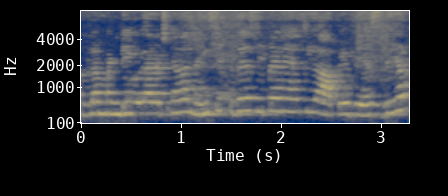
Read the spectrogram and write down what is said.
ਮਤਲਬ ਮੰਡੀ ਵਗੈਰਾ 'ਚ ਕਹਿੰਦਾ ਨਹੀਂ ਸਿੱਟਦੇ ਅਸੀਂ ਭੈਣੇ, ਅਸੀਂ ਆਪੇ ਵੇਚਦੇ ਆ।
